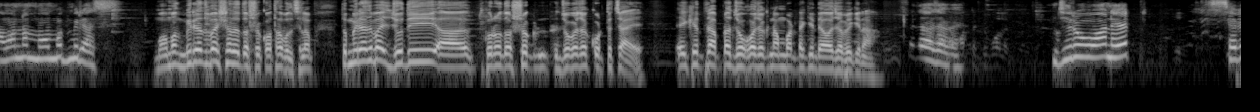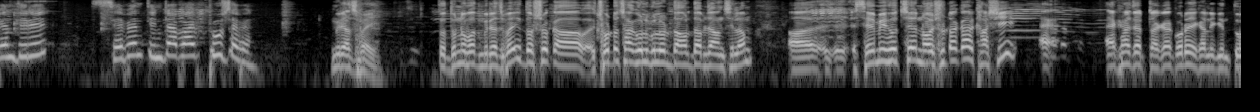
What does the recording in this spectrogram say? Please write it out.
আমার নাম মোহাম্মদ মিরাজ। মোহাম্মদ মিরাজ ভাইয়ের সাথে দর্শক কথা বলছিলাম। তো মিরাজ ভাই যদি কোনো দর্শক যোগাযোগ করতে চায় এই ক্ষেত্রে আপনার যোগাযোগ নাম্বারটা কি দেওয়া যাবে কিনা? দেওয়া যাবে। Zero one eight seven three seven তিনটা ফাইভ টু সেভেন। মিরাজ ভাই তো ধন্যবাদ মিরাজ ভাই। দর্শক ছোট ছাগলগুলোর দাম দাম জানছিলাম। সেমি হচ্ছে নয়শো টাকার খাসি এক হাজার টাকা করে। এখানে কিন্তু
